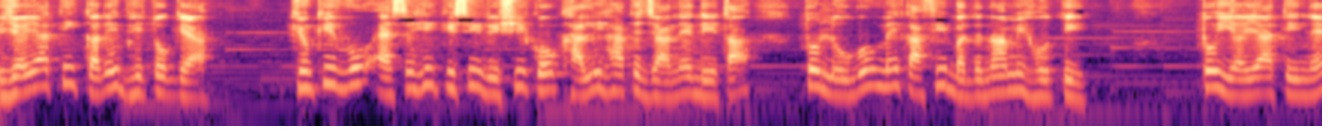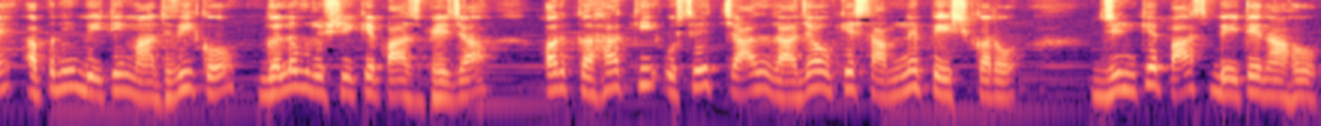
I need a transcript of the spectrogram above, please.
ययाति करे भी तो क्या? क्योंकि वो ऐसे ही किसी ऋषि को खाली हाथ जाने देता तो लोगों में काफ़ी बदनामी होती। तो ययाति ने अपनी बेटी माधवी को गलव ऋषि के पास भेजा और कहा कि उसे चार राजाओं के सामने पेश करो, जिनके पास बेटे ना हो।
